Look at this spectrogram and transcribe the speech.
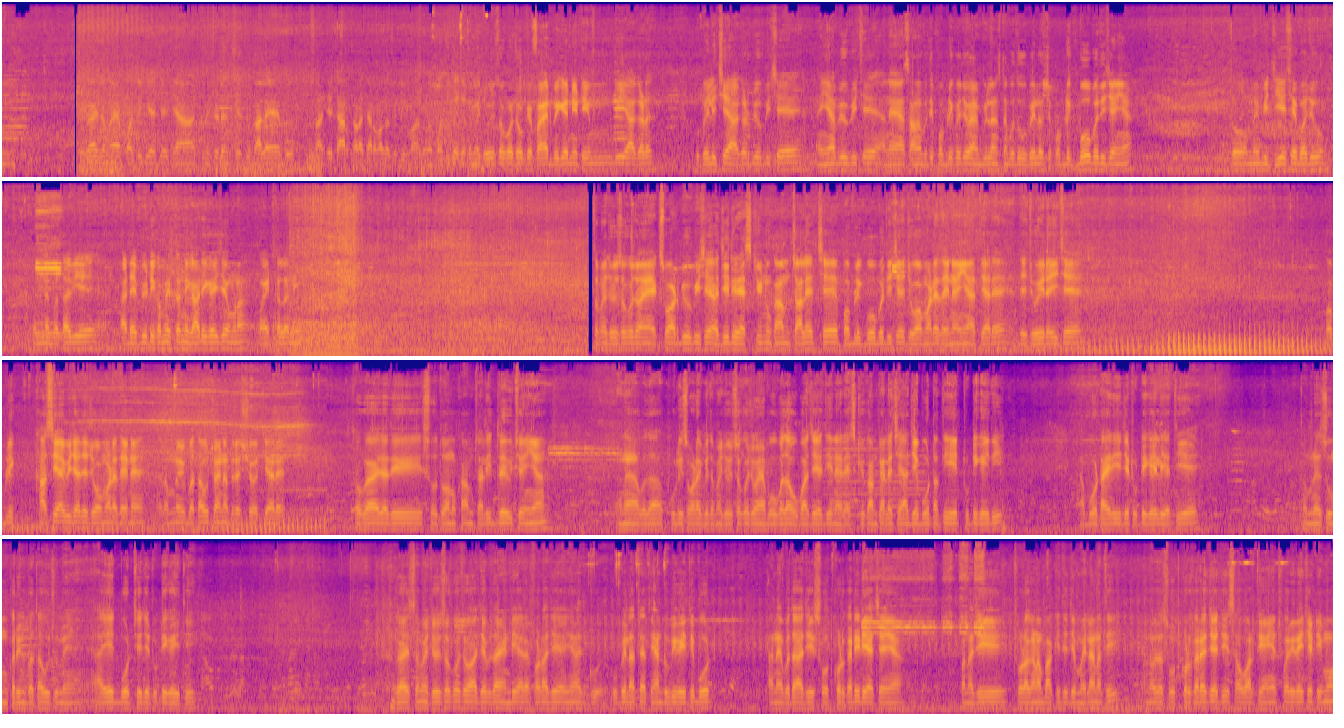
તો ગાય અમે પહોંચી ગયા છે જ્યાં કોન્સિડન્સ સેતુ કાલે બહુ સાંજે ચાર સાડા ચાર વાગ્યા સુધીમાં તમે પહોંચી ગયા છે. તમે જોઈ શકો છો કે ફાયર બ્રિગેડની ટીમ બી આગળ ઊભેલી છે. આગળ બી ઊભી છે. અહીંયા બી ઊભી છે. અને સામે બધી પબ્લિકો જો એમ્બ્યુલન્સ ને બધું ઊભેલો છે. પબ્લિક બહુ બધી છે અહીંયા. તો અમે બી જઈએ છીએ બાજુ. તમને બતાવીએ. આ ડેપ્યુટી કમિશનરની ગાડી ગઈ છે હમણાં વ્હાઇટ કલરની તમે જોઈ શકો છો, અહીંયા એકસો આઠ બી ઊભી છે. હજી રેસ્ક્યુનું કામ ચાલે જ છે. પબ્લિક બહુ બધી છે. જોવા માટે થઈને અહીંયા અત્યારે જે જોઈ રહી છે. પબ્લિક ખાસી આવી જાય છે જોવા માટે થઈને. તમને બી બતાવું છું, એના દ્રશ્યો અત્યારે. તો ગાય હજી શોધવાનું કામ ચાલી જ રહ્યું છે અહીંયા. અને આ બધા પોલીસવાળા બી તમે જોઈ શકો છો, અહીંયા બહુ બધા ઊભા છે હજી એને રેસ્ક્યુ કામ ચાલે છે. આ જે બોટ હતી એ તૂટી ગઈ હતી. આ બોટ આવી જે તૂટી ગયેલી હતી એ. તમને ઝૂમ કરીને બતાવું છું મેં. આ એ જ બોટ છે જે તૂટી ગઈ હતી. ગઈ તમે જોઈ શકો છો, આ જે બધા એનડીઆરએફ વાળા જે અહીંયા ઊભેલા હતા, ત્યાં ડૂબી ગઈ હતી બોટ અને બધા હજી શોધખોળ કરી રહ્યા છે અહીંયા. પણ હજી થોડા ઘણા બાકી છે જે મહિલા નથી. એનો બધા શોધખોળ કરે છે હજી સવારથી અહીંયા જ ફરી રહી છે ટીમો.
